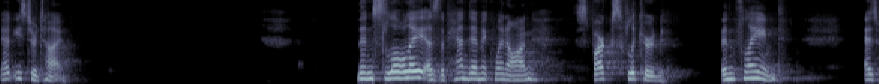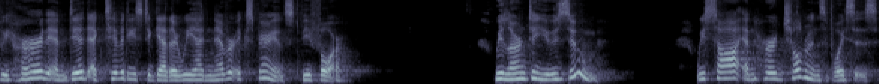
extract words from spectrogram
at Easter time. Then, slowly, as the pandemic went on, Sparks flickered, then flamed as we heard and did activities together we had never experienced before. We learned to use Zoom. We saw and heard children's voices.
